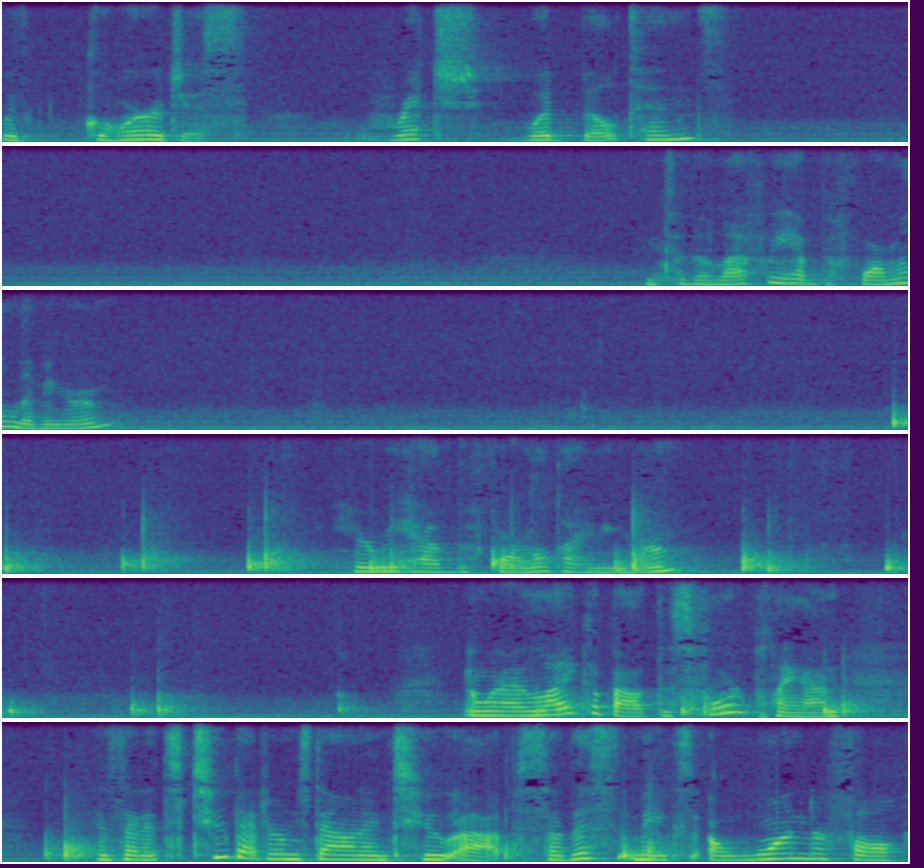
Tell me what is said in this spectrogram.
with gorgeous, rich wood built-ins. And to the left, we have the formal living room. Here we have the formal dining room. And what I like about this floor plan is that it's two bedrooms down and two up. So this makes a wonderful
